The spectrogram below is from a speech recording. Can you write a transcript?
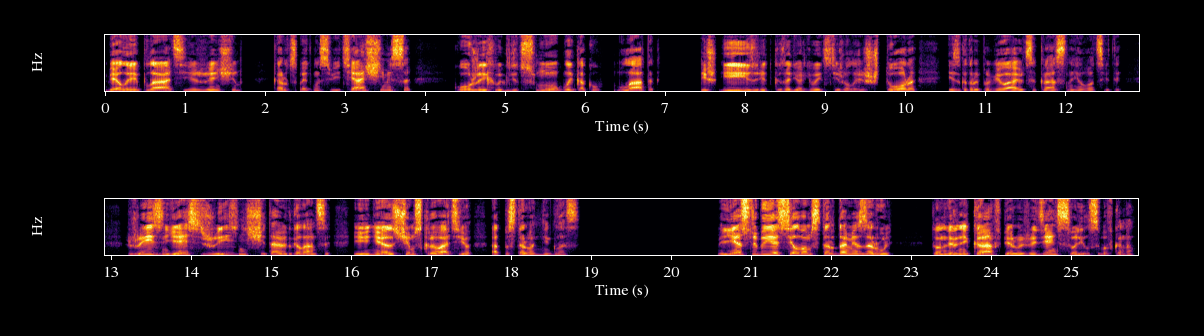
Белые платья женщин кажутся поэтому светящимися, кожа их выглядит смуглой, как у мулаток, лишь изредка задергивается тяжелая штора, из которой пробиваются красные отцветы. Жизнь есть жизнь, считают голландцы, и не с чем скрывать ее от посторонних глаз. Если бы я сел в Амстердаме за руль, то наверняка в первый же день свалился бы в канал.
